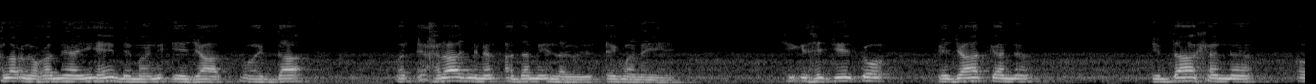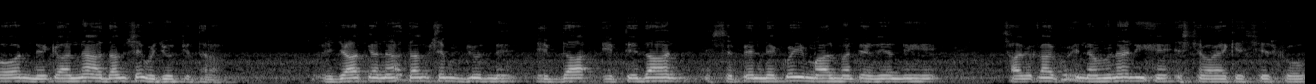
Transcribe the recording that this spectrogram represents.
خلق لغت میں آئی ہے بیمانی ایجاد و ابداع اور اخراج من العدم الوجود. ایک معنی یہ ہے کہ کسی چیز کو ایجاد کرنا ابدا کرنا اور نکالنا عدم سے وجود کی طرف. ایجاد کرنا عدم سے وجود میں ابدا ابتدان اس سے پہلے کوئی مال مٹیریل نہیں ہے، سابقہ کوئی نمونہ نہیں ہے، اس کے بغیر کسی چیز کو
